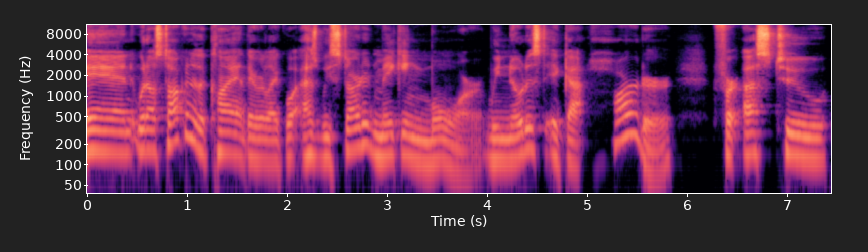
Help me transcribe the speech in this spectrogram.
And when I was talking to the client, they were like, well, as we started making more, we noticed it got harder for us to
